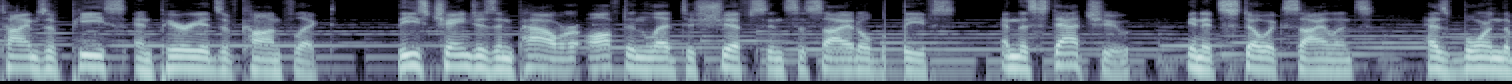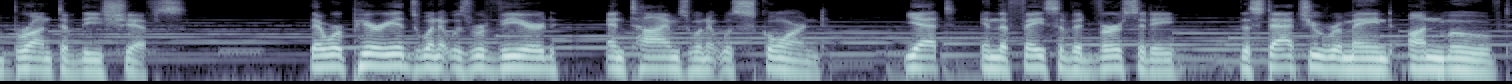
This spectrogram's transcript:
times of peace and periods of conflict. These changes in power often led to shifts in societal beliefs, and the statue, in its stoic silence, has borne the brunt of these shifts. There were periods when it was revered, and times when it was scorned. Yet, in the face of adversity, the statue remained unmoved,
